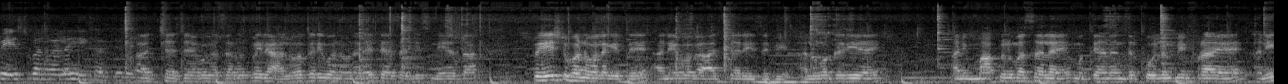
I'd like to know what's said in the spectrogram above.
पेस्ट बनवायला हे करते अच्छा अच्छा. हे बघा सर्वात पहिले हलवा करी बनवणार आहे. त्यासाठी स्नेहाचा पेस्ट बनवायला घेते. आणि बघा आजच्या रेसिपी हलवा करी आहे आणि माकुल मसाला आहे. मग त्यानंतर कोलंबी फ्राय आहे आणि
